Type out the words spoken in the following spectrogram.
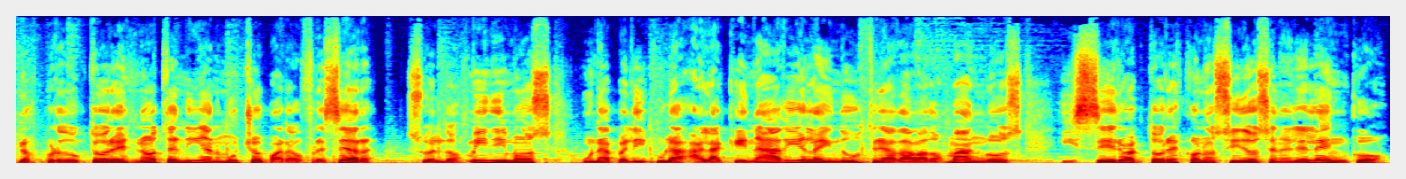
los productores no tenían mucho para ofrecer, sueldos mínimos, una película a la que nadie en la industria daba dos mangos y cero actores conocidos en el elenco.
